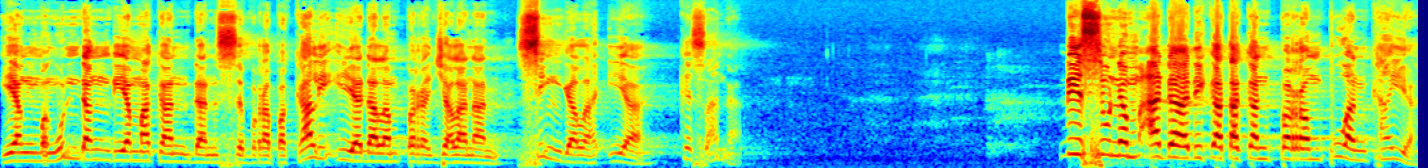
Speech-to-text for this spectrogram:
yang mengundang dia makan dan seberapa kali ia dalam perjalanan singgahlah ia ke sana. Di Sunem ada dikatakan perempuan kaya.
